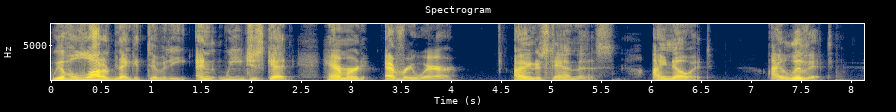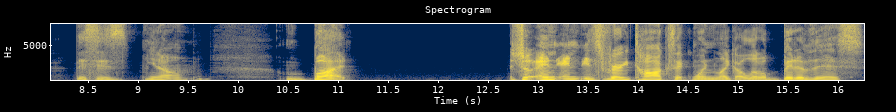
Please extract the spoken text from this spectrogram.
We have a lot of negativity and we just get hammered everywhere. I understand this. I know it. I live it. This is, you know, but so and and it's very toxic when like a little bit of this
